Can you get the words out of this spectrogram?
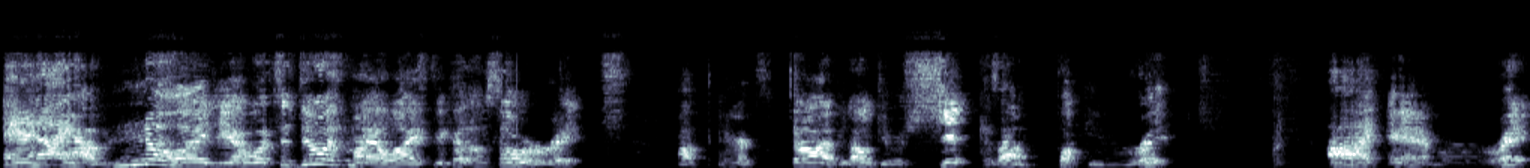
And I have no idea what to do with my life because I'm so rich. My parents died, but I don't give a shit because I'm fucking rich. I am rich.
